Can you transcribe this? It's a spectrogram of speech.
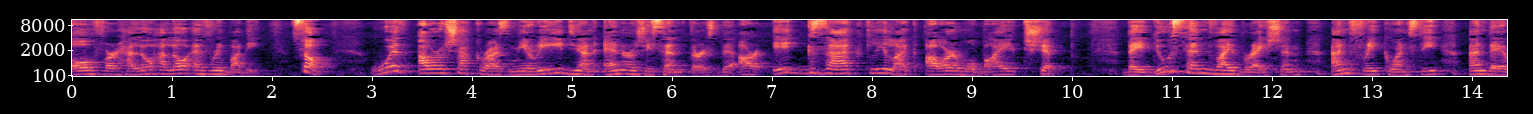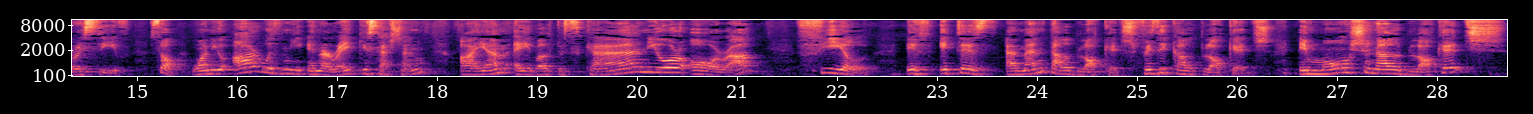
over. Hello, hello, everybody. So, with our chakras, meridian energy centers, they are exactly like our mobile ship they do send vibration and frequency and they receive. So when you are with me in a Reiki session, I am able to scan your aura, feel if it is a mental blockage, physical blockage, emotional blockage,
